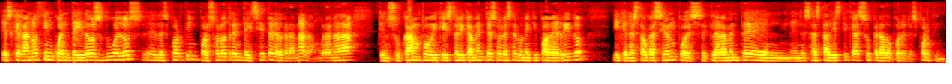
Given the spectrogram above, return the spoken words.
es que ganó 52 duelos el Sporting por solo 37 del Granada. Un Granada que en su campo y que históricamente suele ser un equipo aguerrido y que en esta ocasión, pues claramente en, en esa estadística es superado por el Sporting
